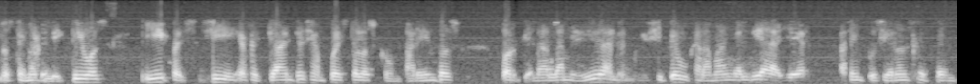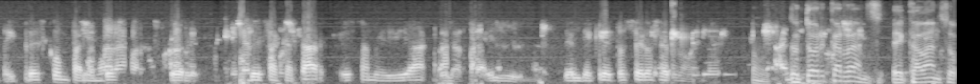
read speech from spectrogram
los temas delictivos y pues sí, efectivamente se han puesto los comparendos por violar la medida. En el municipio de Bucaramanga el día de ayer se impusieron 73 comparendos por desacatar esta medida del decreto 009. Doctor Carranz, eh, Cabanzo,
